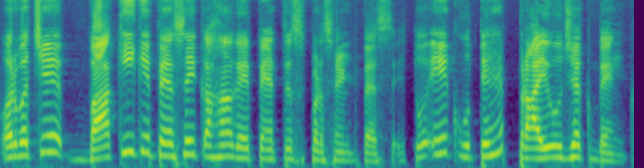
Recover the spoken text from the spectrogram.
और बच्चे, बाकी के पैसे कहाँ गए? पैंतीस परसेंट पैसे। तो एक होते हैं प्रायोजक बैंक।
